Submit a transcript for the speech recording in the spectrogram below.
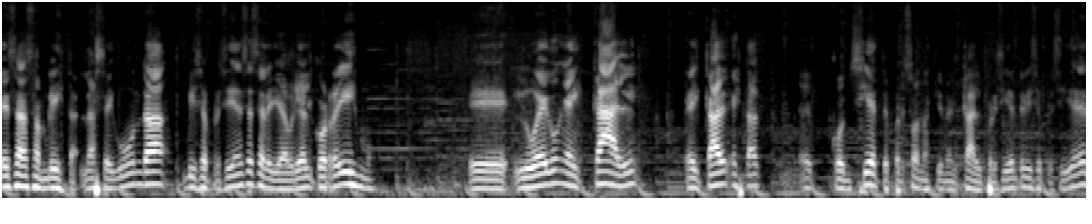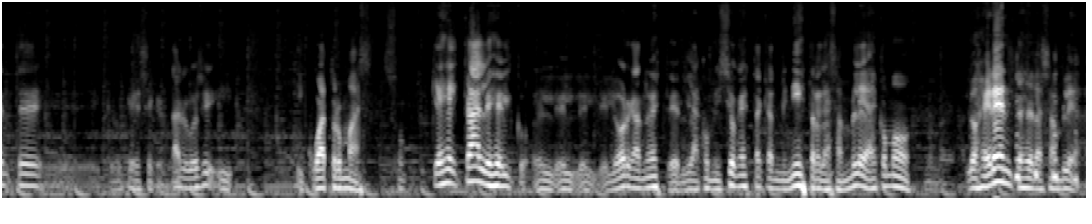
esa asambleísta. La segunda vicepresidencia se le llevaría el correísmo. Eh, luego en el CAL, el CAL está eh, con siete personas, tiene el CAL, presidente, vicepresidente, eh, creo que secretario, algo así, y, y cuatro más. Son- ¿Qué es el CAL? Es el, el- órgano este, la comisión esta que administra la asamblea, es como los gerentes de la asamblea.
